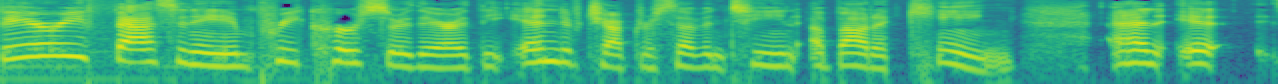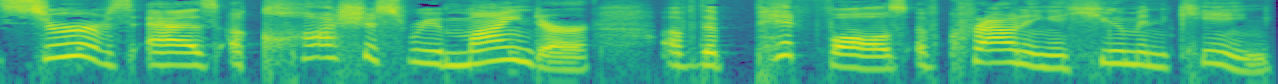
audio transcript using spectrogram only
Very fascinating precursor there at the end of chapter 17 about a king. And it serves as a cautious reminder of the pitfalls of crowning a human king.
